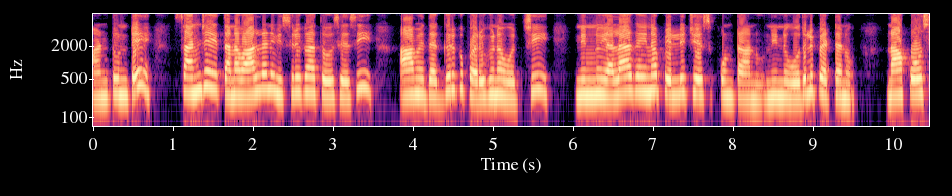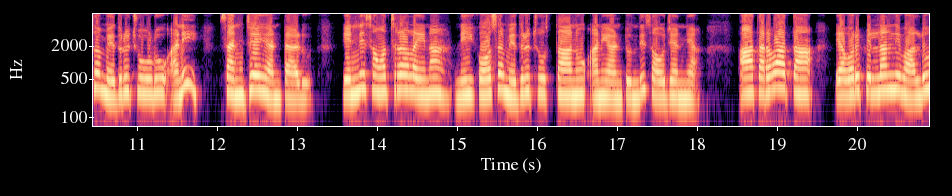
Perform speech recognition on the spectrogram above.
అంటుంటే సంజయ్ తన వాళ్ళని విసురుగా తోసేసి ఆమె దగ్గరకు పరుగున వచ్చి నిన్ను ఎలాగైనా పెళ్ళి చేసుకుంటాను నిన్ను వదిలిపెట్టను నా కోసం ఎదురు చూడు అని సంజయ్ అంటాడు. ఎన్ని సంవత్సరాలైనా నీ కోసం ఎదురు చూస్తాను అని అంటుంది సౌజన్య. ఆ తర్వాత ఎవరి పిల్లల్ని వాళ్ళు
